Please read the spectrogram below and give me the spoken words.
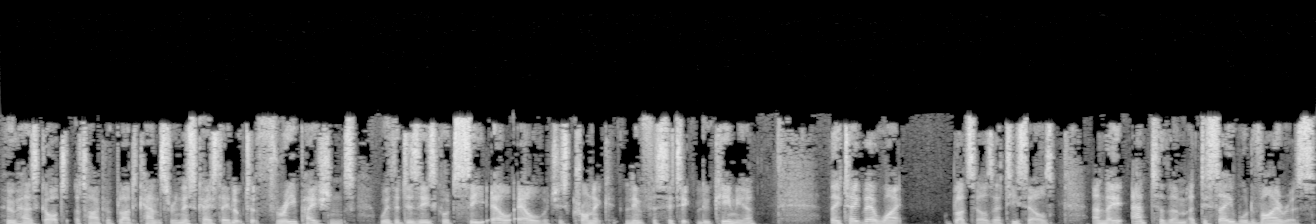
who has got a type of blood cancer. In this case, they looked at three patients with a disease called CLL, which is chronic lymphocytic leukemia. They take their white blood cells, their T cells, and they add to them a disabled virus,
